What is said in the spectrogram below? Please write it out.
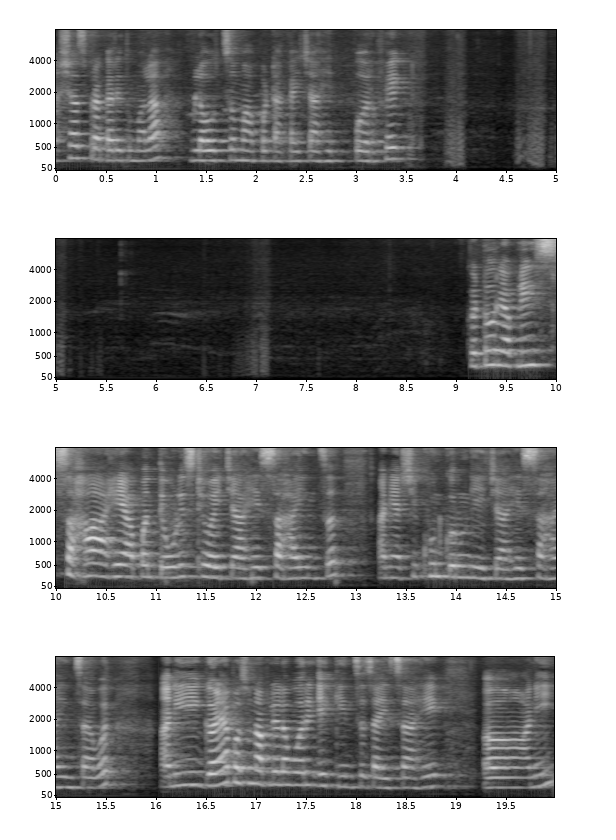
अशाच प्रकारे तुम्हाला ब्लाऊजचं मापं टाकायचे आहेत. परफेक्ट कटोरी आपली सहा आहे आपण तेवढीच ठेवायची आहे सहा इंच आणि अशी खून करून घ्यायची आहे सहा इंचावर. आणि गळ्यापासून आपल्याला वर एक इंच जायचं आहे. आणि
